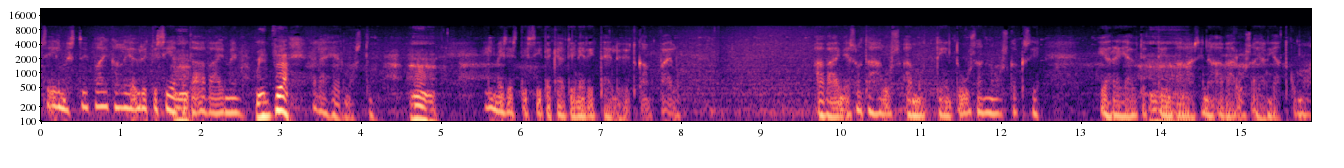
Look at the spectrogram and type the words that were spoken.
Se ilmestyi paikalle ja yritti siepata avaimen. Mitä? Älä hermostu. Ilmeisesti siitä käytiin erittäin lyhyt kamppailu. Avain ja sotahalus ammuttiin tuusan nuuskaksi ja räjäytettiin palasina avaruusajan jatkumoon.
